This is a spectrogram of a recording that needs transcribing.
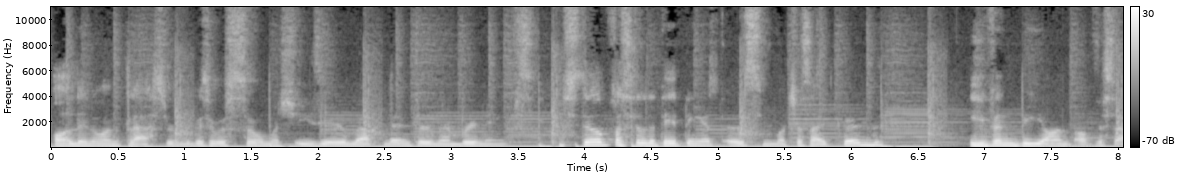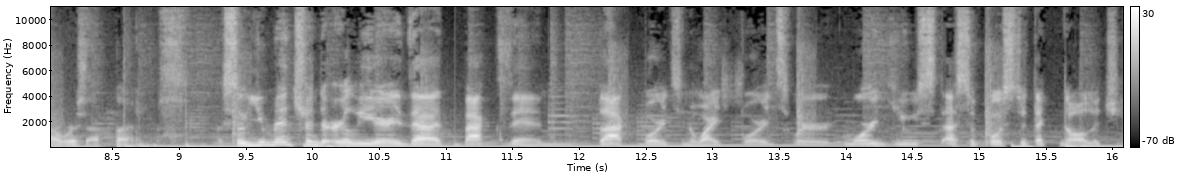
all in one classroom because it was so much easier back then to remember names. I'm still facilitating it as much as I could, even beyond office hours at times. So you mentioned earlier that back then blackboards and whiteboards were more used as opposed to technology.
